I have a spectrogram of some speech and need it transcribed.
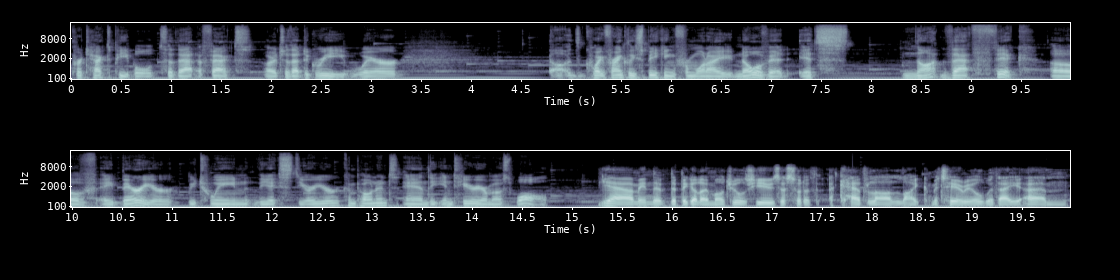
protect people to that effect or to that degree where uh, quite frankly speaking, from what I know of it, it's not that thick of a barrier between the exterior component and the interiormost wall. Yeah, I mean the, the Bigelow modules use a sort of a Kevlar-like material with a um,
